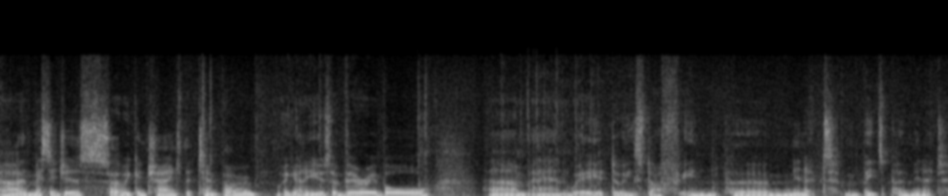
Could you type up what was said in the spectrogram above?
uh, messages so we can change the tempo. We're going to use a variable um, and we're doing stuff in the per minute, beats per minute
